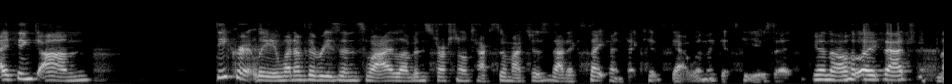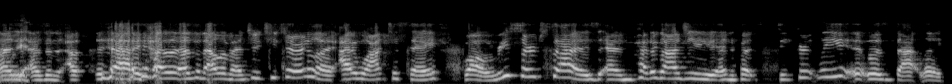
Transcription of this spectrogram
i think um secretly one of the reasons why I love instructional tech so much is that excitement that kids get when they get to use it. You know, like that's really? as an uh, yeah, yeah, as an elementary teacher, like I want to say, well, research says and pedagogy and but secretly it was that like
